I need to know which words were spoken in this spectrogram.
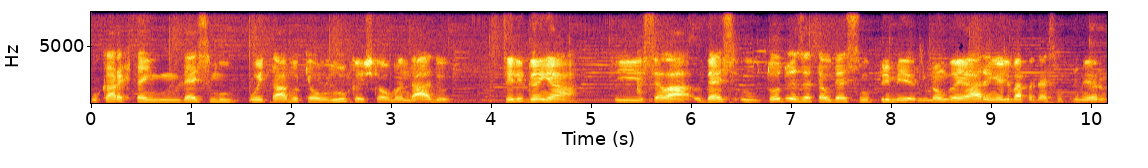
o cara que tá em 18, que é o Lucas, que é o mandado, se ele ganhar e, sei lá, o décimo, todos até o 11 não ganharem, ele vai para 11,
